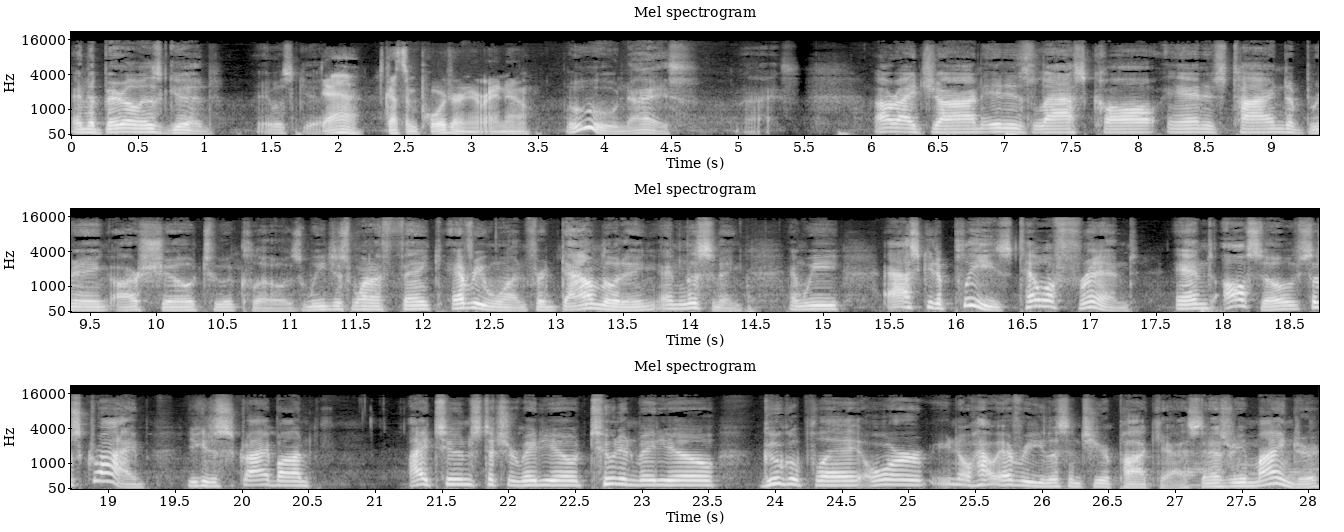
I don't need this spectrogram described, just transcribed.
And the barrel is good. It was good. yeah, it's got some porter in it right now. Ooh, nice. Nice. All right, John, it is last call, and it's time to bring our show to a close. We just want to thank everyone for downloading and listening, and we ask you to please tell a friend and also subscribe. You can subscribe on iTunes, Stitcher Radio, TuneIn Radio, Google Play, or you know however you listen to your podcast. And as a reminder,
